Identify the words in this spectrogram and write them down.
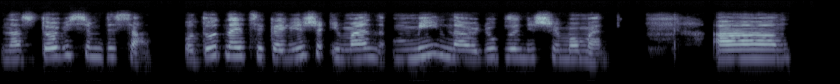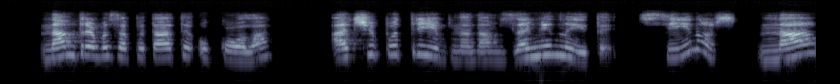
на 180. Отут найцікавіше і мій найулюбленіший момент. А, нам треба запитати у кола, а чи потрібно нам замінити синус на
